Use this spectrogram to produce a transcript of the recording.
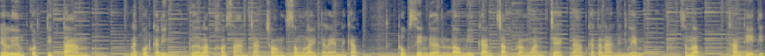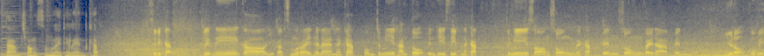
อย่าลืมกดติดตาม และกดกระดิ่งเพื่อรับข่าวสารจากช่องสมุไรไทยแลนด์นะครับ ทุกสิ้นเดือนเรามีการจับรางวัลแจกดาบคาตนะหนึ่งเล่มสำหรับท่านที่ติดตามช่องสมุไรไทยแลนด์ครับ สวัสดีครับ คลิปนี้ก็อยู่กับสมุไรไทยแลนด์นะครับ ผมจะมีทันโตะเป็นทีสิบนะครับ จะมี 2 ทรงนะครับ เป็นทรงใบดาบเป็นยูโนคุบิ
